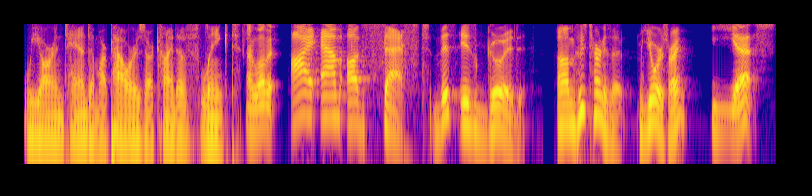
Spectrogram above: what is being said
we are in tandem. Our powers are kind of linked. i love it I am obsessed. This is good. Um, whose turn is it? Yours, right? yes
